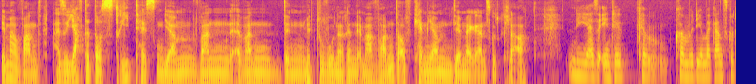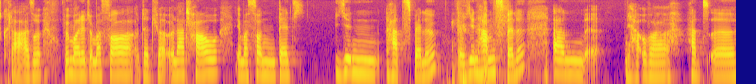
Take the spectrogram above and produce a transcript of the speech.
immer wann. Also jaftet da Street-Testen, jam, wann, äh, wann den Mitbewohnerin immer wann, auf Chemiam dir mir ganz gut klar. Nee, also irgendwie können, können wir dir mal ganz gut klar. Also wir meinen immer so, dass wir Öllertau immer so ein Bett jen hat Spelle, äh, jen haben Spelle. Ähm, äh, ja, aber hat äh,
